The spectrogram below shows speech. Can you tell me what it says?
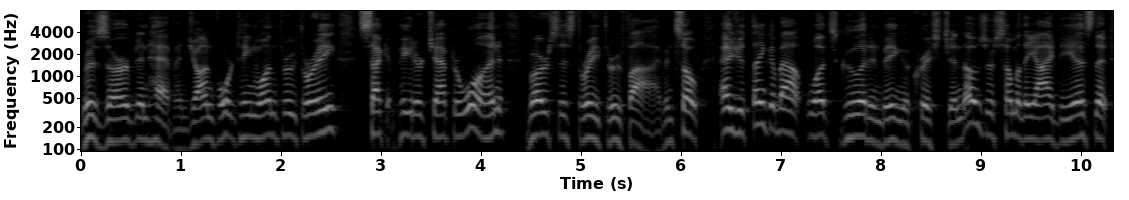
reserved in heaven. John 14, 1 through 3, 2 Peter chapter 1, verses 3 through 5. And so as you think about what's good in being a Christian, those are some of the ideas that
